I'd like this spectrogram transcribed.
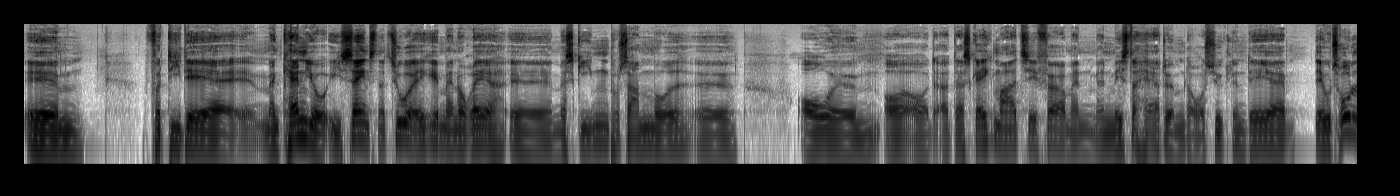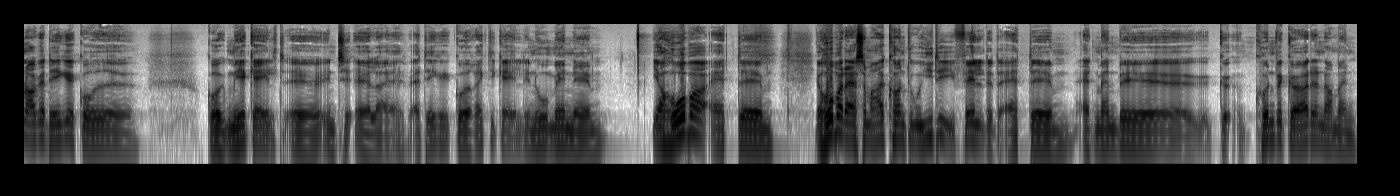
Øh, fordi det er, man kan jo i sagens natur ikke manøvrere øh, maskinen på samme måde. Øh, og, øh, og, og, og der skal ikke meget til, før man, man mister herredømmet over cyklen. Det er, det er utroligt nok, at det ikke er gået, øh, gået mere galt, øh, end til, eller at det ikke er gået rigtig galt endnu, men øh, jeg håber, at øh, jeg håber, der er så meget konduite i feltet, at, øh, at man vil, øh, kun vil gøre det, når man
